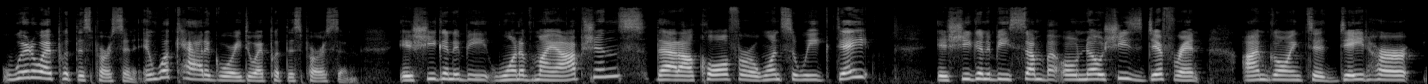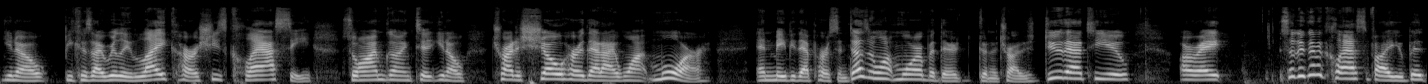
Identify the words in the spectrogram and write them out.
where do I put this person? In what category do I put this person? Is she going to be one of my options that I'll call for a once a week date? Is she going to be somebody? Oh no, she's different. I'm going to date her, you know, because I really like her. She's classy. So I'm going to, you know, try to show her that I want more. And maybe that person doesn't want more, but they're going to try to do that to you. All right. So they're going to classify you. But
